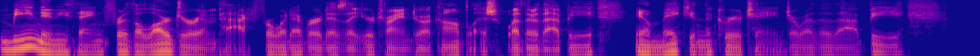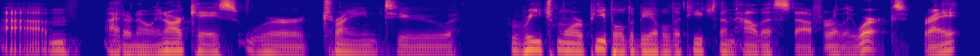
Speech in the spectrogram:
mean anything for the larger impact for whatever it is that you're trying to accomplish whether that be you know making the career change or whether that be um, i don't know in our case we're trying to reach more people to be able to teach them how this stuff really works right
